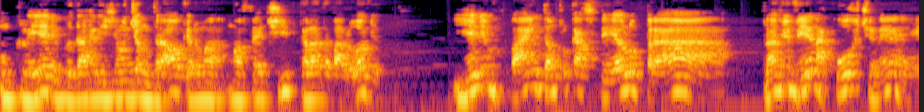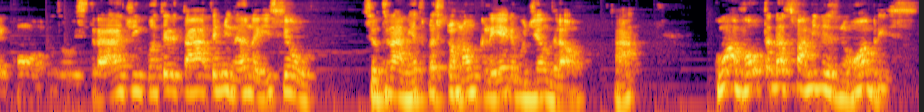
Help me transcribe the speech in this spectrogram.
um clérigo da religião de Andral, que era uma, uma fé típica lá da Baróvia, e ele vai então para o castelo para viver na corte, né, com o Strade, enquanto ele está terminando aí seu, seu treinamento para se tornar um clérigo de Andral, tá? Com a volta das famílias nobres,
